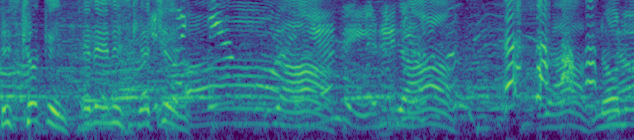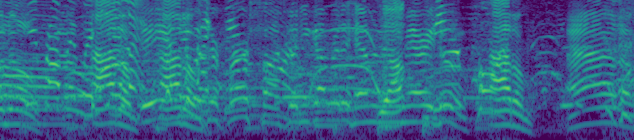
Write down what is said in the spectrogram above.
He's cooking it in his kitchen. beer corn. Yeah. Andy. Is Andy Yeah. Yeah. No, no, You no. probably wish Adam. Andy was Adam. your first husband. You got rid of him and Yeah. then you married Beer who? corn. Adam. Adam.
